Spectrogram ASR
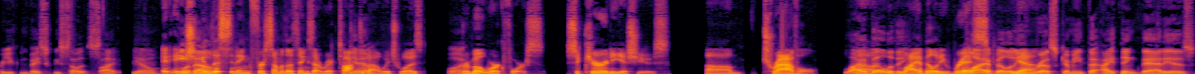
or you can basically sell it site. You know, and, and you should be listening for some of the things that Rick talked Yeah. about, which was remote workforce, security issues, um, travel, uh, liability. liability, risk, liability yeah. and risk. I mean, th- I think that is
